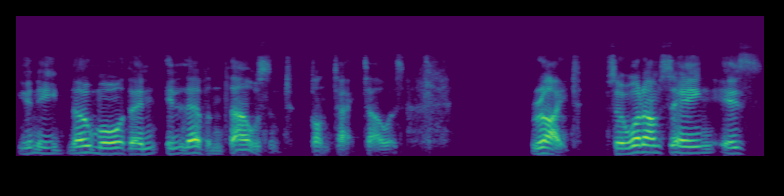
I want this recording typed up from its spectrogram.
you need no more than 11,000 contact hours. Right, so what I'm saying is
